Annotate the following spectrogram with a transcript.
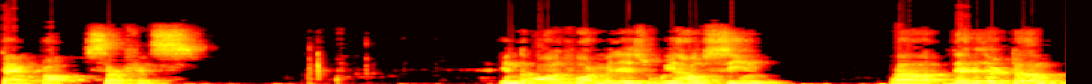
tank top surface. In the all formulas we have seen uh, there is a term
